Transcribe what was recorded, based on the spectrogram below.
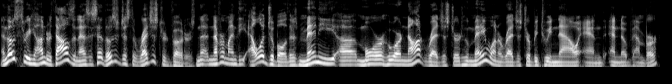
And those 300,000, as I said, those are just the registered voters. Ne- never mind the eligible. There's many uh, more who are not registered who may want to register between now and, and November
